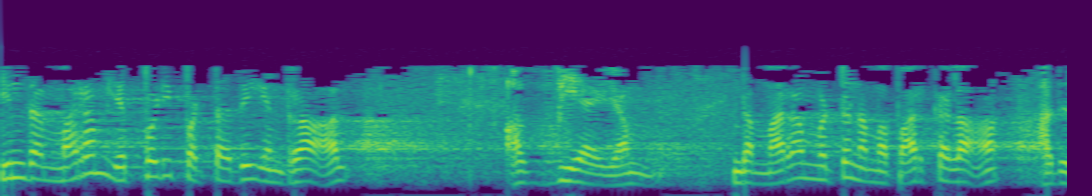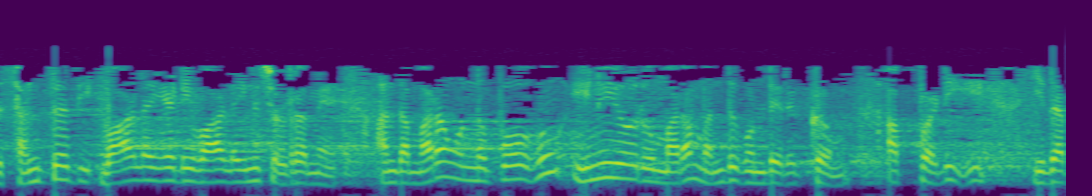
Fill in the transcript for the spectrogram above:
இந்த மரம் எப்படிப்பட்டது என்றால் அவ்வியம் இந்த மரம் மட்டும் நம்ம பார்க்கலாம் அது சந்ததி வாழையடி வாழைன்னு சொல்றமே. அந்த மரம் ஒண்ணு போகும் இனியொரு மரம் வந்து கொண்டிருக்கும். அப்படி இத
